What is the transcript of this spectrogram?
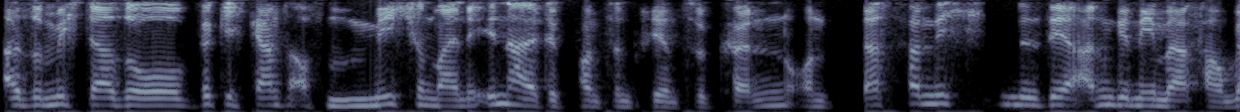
Also mich da so wirklich ganz auf mich und meine Inhalte konzentrieren zu können. Und das fand ich eine sehr angenehme Erfahrung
